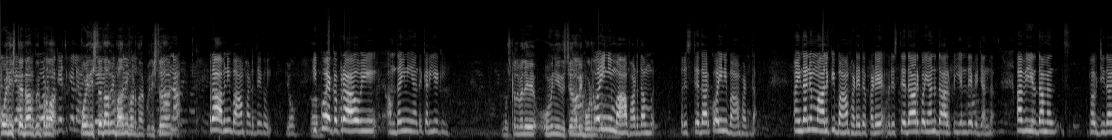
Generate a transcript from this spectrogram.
ਕੋਈ ਰਿਸ਼ਤੇਦਾਰ ਕੋਈ ਪਰਿਵਾਰ ਕੋਈ ਰਿਸ਼ਤੇਦਾਰ ਵੀ ਬਾਹਰ ਨਹੀਂ ਫੜਦਾ ਕੋਈ ਰਿਸ਼ਤੇਦਾਰ ਭਰਾ ਵੀ ਨਹੀਂ ਬਾਹਾਂ ਫੜਦੇ ਕੋਈ। ਕਿਉਂ? ਇੱਕੋ ਇੱਕ ਭਰਾ ਉਹ ਵੀ ਆਉਂਦਾ ਹੀ ਨਹੀਂ ਆ ਤੇ ਕਰੀਏ ਕੀ? ਮੁਸ਼ਕਲ ਵੇਲੇ ਉਹ ਵੀ ਨਹੀਂ ਰਿਸ਼ਤੇਦਾਰ ਵੀ ਬੋੜ ਕੋਈ ਨਹੀਂ ਬਾਹ ਫੜਦਾ ਰਿਸ਼ਤੇਦਾਰ ਕੋਈ ਨਹੀਂ ਬਾਹ ਫੜਦਾ। ਆਇੰਦਾ ਨੇ ਮਾਲਕ ਹੀ ਬਾਹ ਫੜੇ ਤੇ ਫੜੇ ਰਿਸ਼ਤੇਦਾਰ ਕੋਈ ਸਾਨੂੰ 10 ਰੁਪਈਏ ਨਹੀਂ ਦੇ ਕੇ ਜਾਂਦਾ। ਆ ਵੀਰ ਦਾ ਮੈਂ ਫੌਜੀ ਦਾ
